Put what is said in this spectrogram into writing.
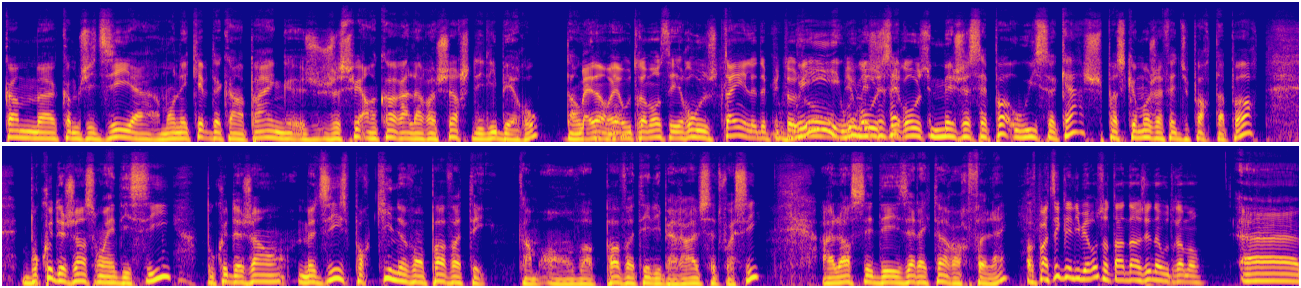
comme comme j'ai dit à mon équipe de campagne, je suis encore à la recherche des libéraux. Ben non, ouais, Outremont, c'est rouge teint là, depuis toujours. Oui, oui, mais rouge, je, sais, rouge. mais je sais pas où ils se cachent parce que moi, j'ai fait du porte-à-porte. Beaucoup de gens sont indécis. Beaucoup de gens me disent pour qui ne vont pas voter? Comme on va pas voter libéral cette fois-ci. Alors, c'est des électeurs orphelins. Vous pensez que les libéraux sont en danger dans Outremont? Euh,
